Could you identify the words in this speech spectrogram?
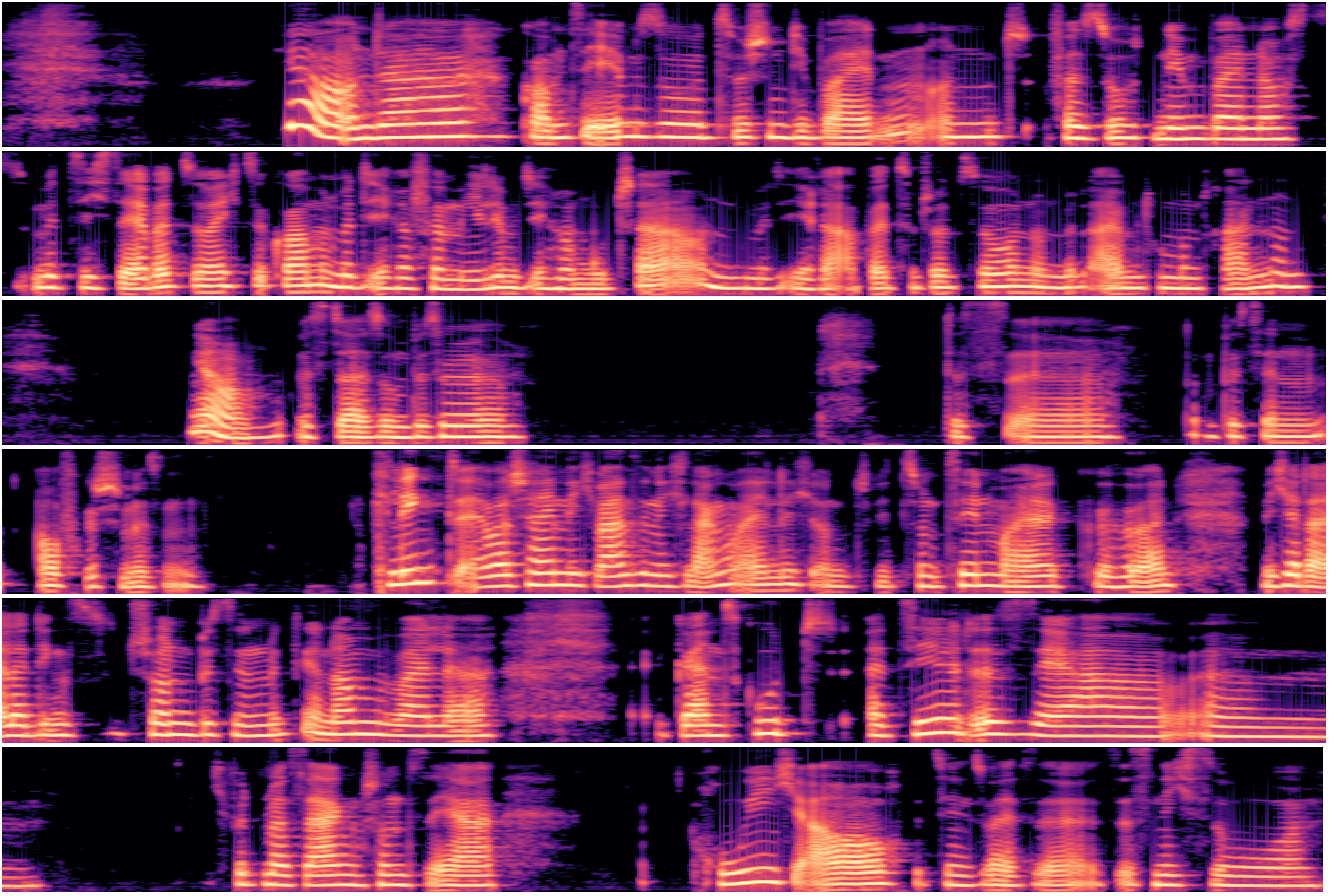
Ja, und da kommt sie eben so zwischen die beiden und versucht nebenbei noch mit sich selber zurechtzukommen und mit ihrer Familie, mit ihrer Mutter und mit ihrer Arbeitssituation und mit allem drum und dran und ja, ist da so ein bisschen das äh, so ein bisschen aufgeschmissen. Klingt äh, wahrscheinlich wahnsinnig langweilig und wie schon zehnmal gehört. Mich hat er allerdings schon ein bisschen mitgenommen, weil er ganz gut erzählt ist, sehr, ähm, ich würde mal sagen, schon sehr ruhig auch, beziehungsweise es ist nicht so,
